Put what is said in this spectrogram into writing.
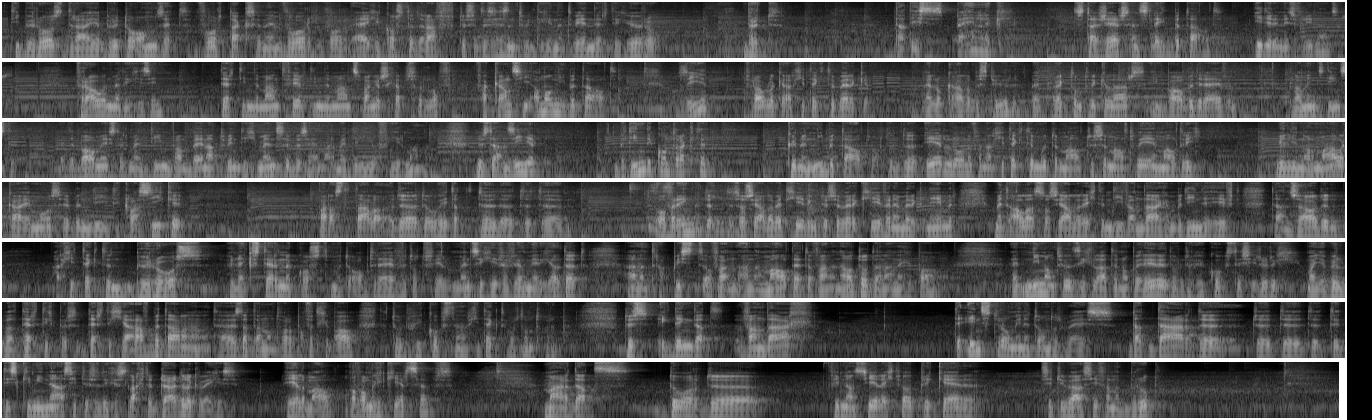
Die bureaus draaien bruto omzet. Voor taxen en voor, voor eigen kosten eraf tussen de 26 en de 32 euro. Brut. Dat is pijnlijk. Stagiairs zijn slecht betaald. Iedereen is freelancer. Vrouwen met een gezin. 13e maand, 14e maand zwangerschapsverlof. Vakantie, allemaal niet betaald. Maar zie je, vrouwelijke architecten werken bij lokale besturen, bij projectontwikkelaars, in bouwbedrijven, planningsdiensten bij de bouwmeester mijn team van bijna 20 mensen. We zijn maar met drie of vier mannen. Dus dan zie je, bediende contracten kunnen niet betaald worden. De eerlonen van architecten moeten maal, tussen maal 2 en maal 3. Wil je normale KMO's hebben die de klassieke parastatale, hoe heet dat, de, de, de, overeen, de, sociale wetgeving tussen werkgever en werknemer, met alle sociale rechten die vandaag een bediende heeft, dan zouden architectenbureaus hun externe kost moeten opdrijven tot veel. Mensen geven veel meer geld uit aan een trappist of aan, aan een maaltijd of aan een auto dan aan een gebouw. En niemand wil zich laten opereren door de goedkoopste chirurg. Maar je wil wel 30, per, 30 jaar afbetalen aan het huis dat dan ontworpen, of het gebouw dat door de goedkoopste architect wordt ontworpen. Dus ik denk dat vandaag de instroom in het onderwijs, dat daar de, de, de, de, de discriminatie tussen de geslachten duidelijk weg is. Helemaal, of omgekeerd zelfs. Maar dat door de financieel echt wel precaire situatie van het beroep,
